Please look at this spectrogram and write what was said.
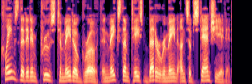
Claims that it improves tomato growth and makes them taste better remain unsubstantiated.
